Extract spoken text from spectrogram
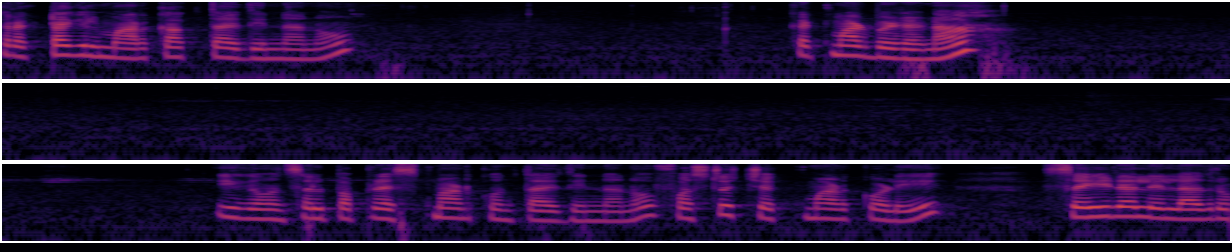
ಕರೆಕ್ಟಾಗಿ ಇಲ್ಲಿ ಮಾರ್ಕ್ ಆಗ್ತಾ ಇದ್ದೀನಿ ನಾನು. ಕಟ್ ಮಾಡಿಬಿಡೋಣ. ಈಗ ಒಂದು ಸ್ವಲ್ಪ ಪ್ರೆಸ್ ಮಾಡ್ಕೊತಾ ಇದ್ದೀನಿ ನಾನು. ಫಸ್ಟು ಚೆಕ್ ಮಾಡ್ಕೊಳ್ಳಿ. ಸೈಡಲ್ಲಿ ಎಲ್ಲಾದರೂ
